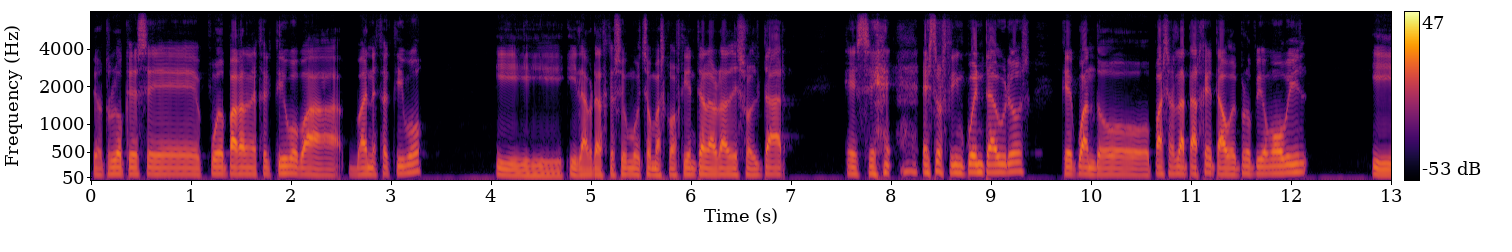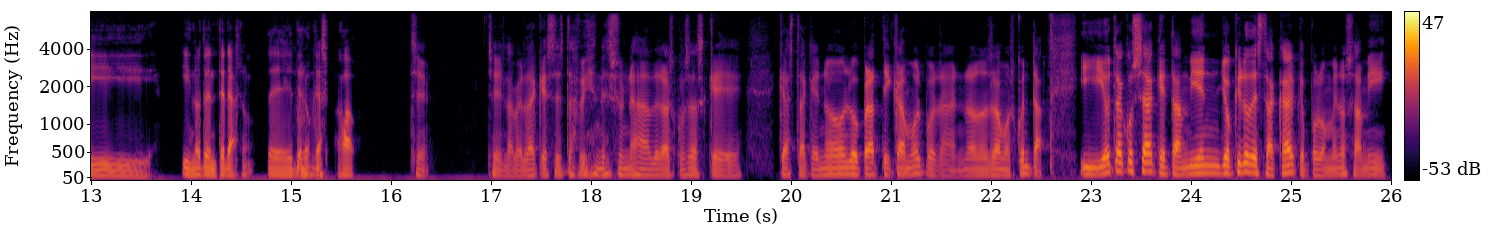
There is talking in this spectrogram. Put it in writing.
pero todo lo que se puedo pagar en efectivo va, va en efectivo y, y, la verdad es que soy mucho más consciente a la hora de soltar ese, esos 50 euros que cuando pasas la tarjeta o el propio móvil y, no te enteras De, lo que has pagado. Sí. Sí, la verdad que eso también es una de las cosas que, hasta que no lo practicamos, pues no nos damos cuenta. Y otra cosa que también yo quiero destacar, que por lo menos a mí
